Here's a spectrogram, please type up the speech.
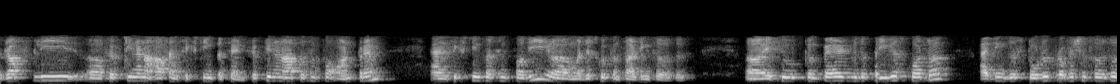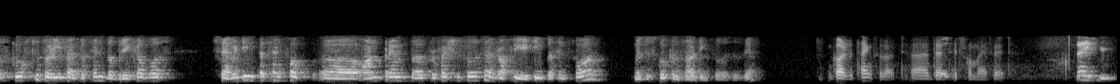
roughly uh, 15.5 and 16%. 15.5% for on-prem and 16% for the uh, Majesco consulting services. Uh, if you compare it with the previous quarter, I think this total professional services was close to 35%. The breakup was 17% for uh, on-prem uh, professional services and roughly 18% for Majesco consulting services. Yeah. Got it. Thanks a lot. Uh, that's it from my side. Thank you.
